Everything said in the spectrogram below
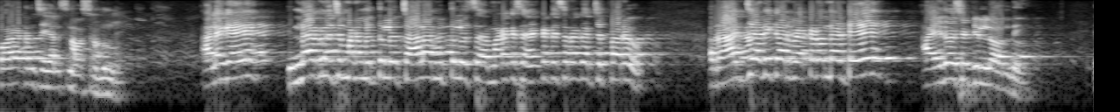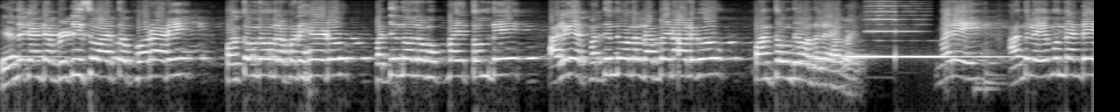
పోరాటం చేయాల్సిన అవసరం ఉంది. అలాగే ఇందాక నుంచి మన మిత్రులు చాలా మిత్రులు మడక వెంకటేశ్వర గారు చెప్పారు రాజ్యాధికారం ఎక్కడ ఉందంటే ఐదో షెడ్యూల్లో ఉంది. ఎందుకంటే బ్రిటిష్ వారితో పోరాడి పంతొమ్మిది వందల పదిహేడు పద్దెనిమిది వందల ముప్పై తొమ్మిది అలాగే పద్దెనిమిది వందల డెబ్బై నాలుగు పంతొమ్మిది వందల యాభై. మరి అందులో ఏముందండి?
